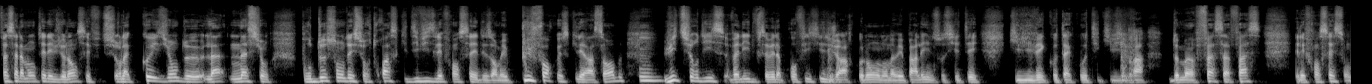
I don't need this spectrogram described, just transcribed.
face à la montée des violences et sur la cohésion de la nation. Pour deux sondés sur trois, ce qui divise les Français est désormais plus fort que ce qui les rassemble. 8 mmh. sur 10 valide, vous savez, la prophétie de Gérard Collomb, on en avait parlé, une société qui vivait côte à côte et qui vivra demain face à face. Et les Français sont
